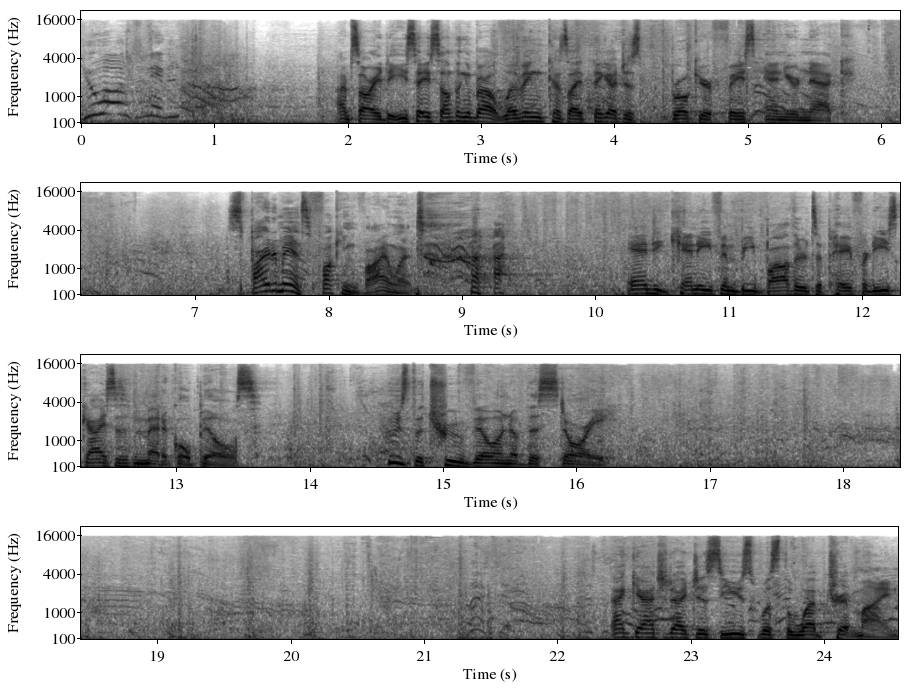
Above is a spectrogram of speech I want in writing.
You won't live. I'm sorry, did you say something about living? Because I think I just broke your face and your neck. Spider-Man's fucking violent. and he can't even be bothered to pay for these guys' medical bills. Who's the true villain of this story? That gadget I just used was the web trip mine.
